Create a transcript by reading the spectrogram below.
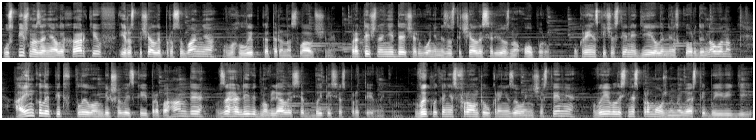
успішно зайняли Харків і розпочали просування вглиб Катеринославщини. Практично ніде червоні не зустрічали серйозного опору. Українські частини діяли не скоординовано, а інколи під впливом більшовицької пропаганди взагалі відмовлялися битися з противником. Викликані з фронту українізовані частини виявились неспроможними вести бойові дії.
